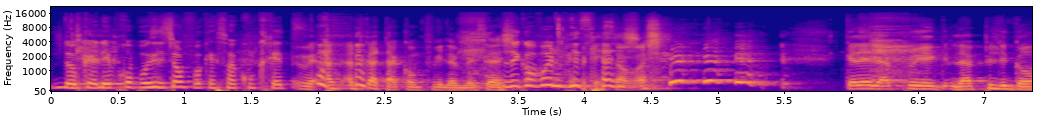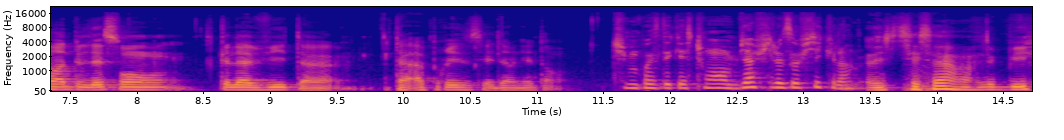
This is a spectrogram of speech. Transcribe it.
Donc euh, les propositions, faut qu'elles soient concrètes. Mais en, en tout cas, t'as compris le message. J'ai compris le Ok, ça message. marche. Quelle est la plus, la plus grande leçon que la vie t'a, t'a apprise ces derniers temps? tu me poses des questions bien philosophiques là. Euh, C'est ça, hein, le but.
